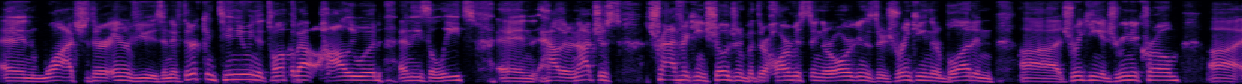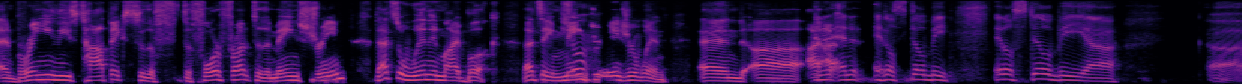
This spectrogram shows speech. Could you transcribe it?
and watch their interviews. And if they're continuing to talk about hollywood and these elites and how they're not just trafficking children but they're harvesting their organs they're drinking their blood and uh, drinking adrenochrome uh, and bringing these topics to the, f- the forefront to the mainstream that's a win in my book that's a major major win and uh, and, I, and it, it'll still be it'll still be uh uh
